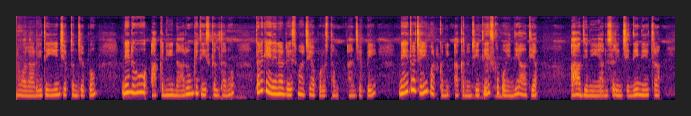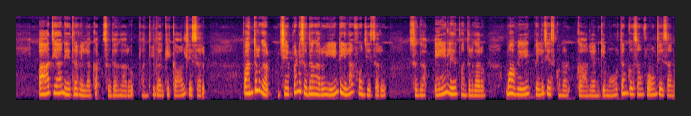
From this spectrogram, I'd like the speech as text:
నువ్వు అలా అడిగితే ఏం చెప్తుంది చెప్పు. నేను అక్కని నా రూమ్కి తీసుకెళ్తాను. తనకి ఏదైనా డ్రెస్ మార్చి అప్పుడు వస్తాం అని చెప్పి నేత్ర చేయి పట్టుకుని అక్కడి నుంచి తీసుకుపోయింది ఆద్య. ఆద్యని అనుసరించింది నేత్ర. ఆద్య నేత్ర వెళ్ళాక సుధా గారు పంతులు గారికి కాల్ చేశారు. పంతులు గారు చెప్పండి సుధా గారు ఏంటి ఇలా ఫోన్ చేశారు? సుధా ఏం లేదు పంతులు గారు మా వేద్ పెళ్ళి చేసుకున్నాడు కార్యానికి ముహూర్తం కోసం ఫోన్ చేశాను.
